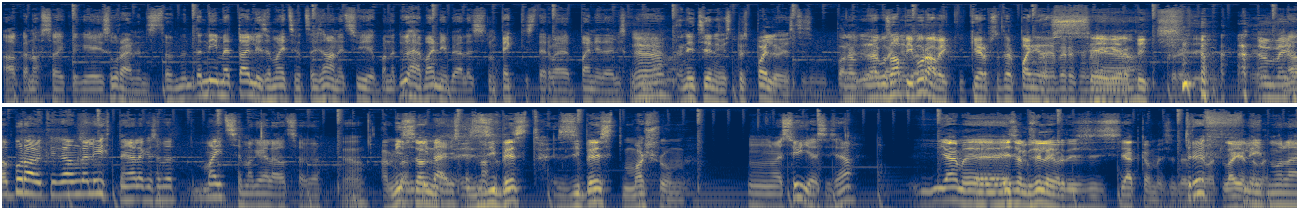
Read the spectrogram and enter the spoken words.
aga noh, sa ikkagi ei sure nendest, ta on nii metallise maitsega, et sa ei saa neid süüa, paned ühe panni peale, siis sul on pekkis terve pannitäie viskad minema. Neid seeni vist päris palju Eestis on. No, nagu see abipuravik keerab seda pannitäie perse. see keerab kõik kuradi no puravikiga on ka lihtne, jällegi sa pead maitsema keele otsaga. aga mis on the best, the best mushroom mm,? süüa siis jah jääme esialgu selle juurde, siis jätkame seda teemat, laiendame. mulle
